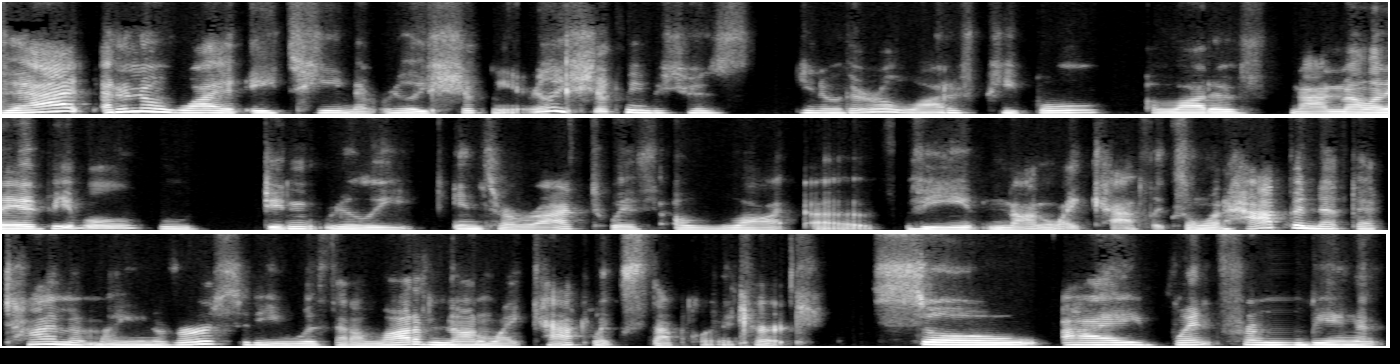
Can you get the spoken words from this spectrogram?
that, I don't know why at 18 that really shook me. It really shook me because, you know, there are a lot of people, a lot of non melanated people who didn't really interact with a lot of the non white Catholics. And what happened at that time at my university was that a lot of non white Catholics stopped going to church. So I went from being an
